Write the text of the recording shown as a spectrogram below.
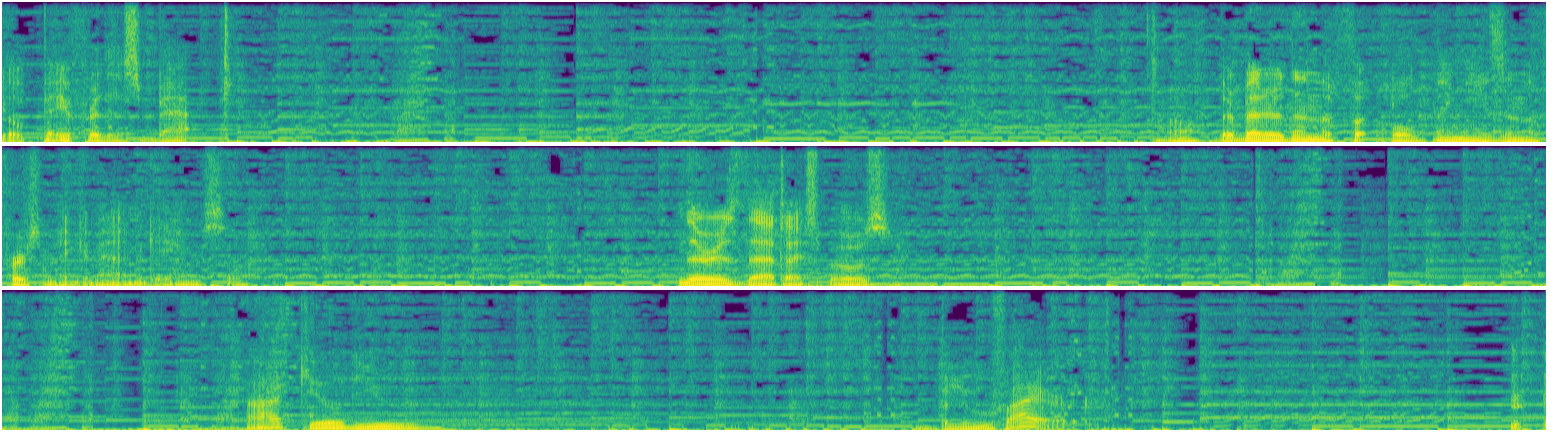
You'll pay for this bat. Oh, they're better than the foothold thingies in the first Mega Man game, so. There is that, I suppose. I killed you. Blue fire.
